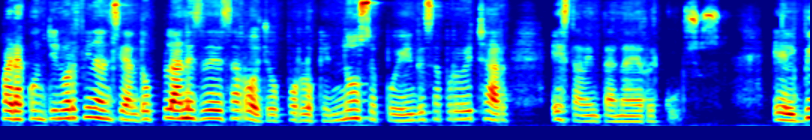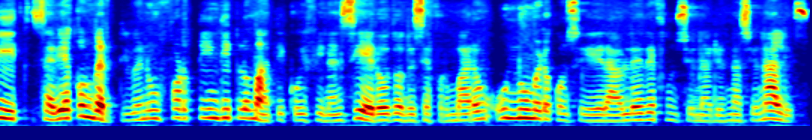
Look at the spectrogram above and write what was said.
para continuar financiando planes de desarrollo, por lo que no se pueden desaprovechar esta ventana de recursos. El BID se había convertido en un fortín diplomático y financiero donde se formaron un número considerable de funcionarios nacionales.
